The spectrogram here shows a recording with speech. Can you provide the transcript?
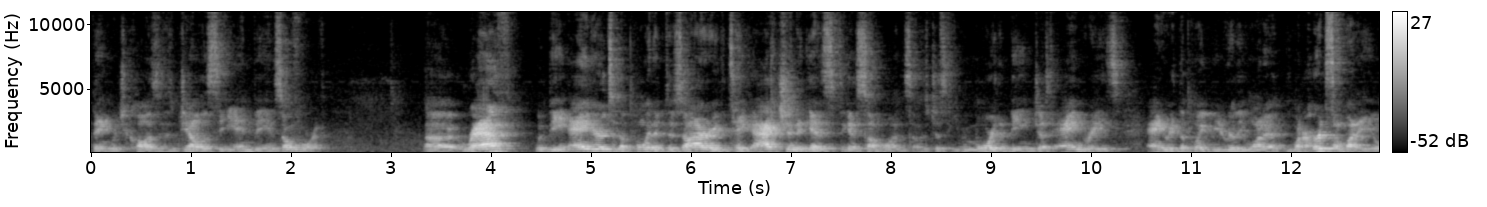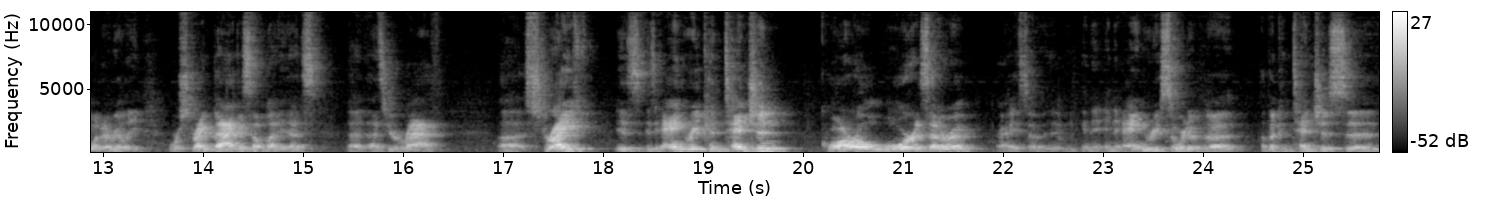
thing which causes jealousy, envy, and so forth. Uh, wrath would be anger to the point of desiring to take action against against someone. So it's just even more than being just angry. It's angry to the point where you really want to want to hurt somebody. You want to really or strike back at somebody. That's uh, that's your wrath. Uh, strife is is angry contention, quarrel, war, etc. Right. So an, an angry sort of a, of a contentious uh,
